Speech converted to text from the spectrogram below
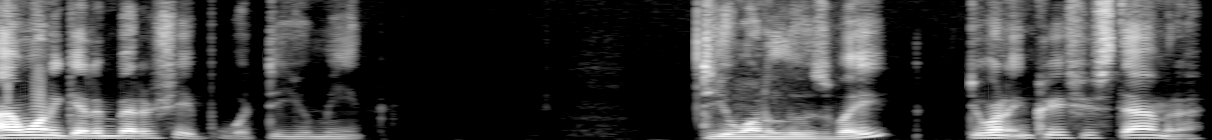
I want to get in better shape. What do you mean? Do you want to lose weight? Do you want to increase your stamina?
